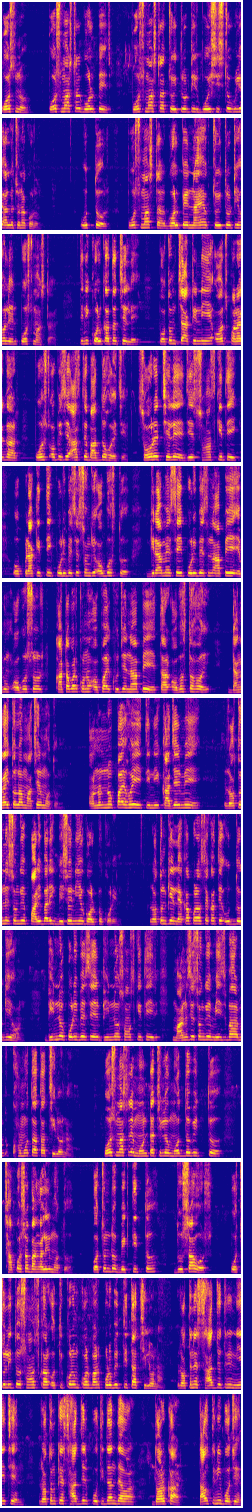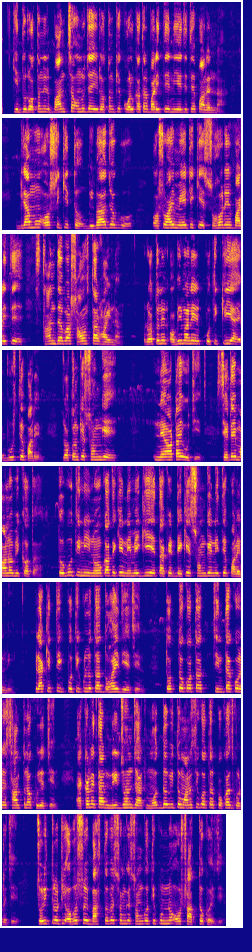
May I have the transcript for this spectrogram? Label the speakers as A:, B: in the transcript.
A: প্রশ্ন, পোস্টমাস্টার গল্পের পোস্টমাস্টার চরিত্রটির বৈশিষ্ট্যগুলি আলোচনা করো। উত্তর, পোস্টমাস্টার গল্পের নায়ক চরিত্রটি হলেন পোস্টমাস্টার। তিনি কলকাতার ছেলে, প্রথম চাকরি নিয়ে অজ পাড়াগার পোস্ট অফিসে আসতে বাধ্য হয়েছেন। শহরের ছেলে যে সাংস্কৃতিক ও প্রাকৃতিক পরিবেশের সঙ্গে অভ্যস্ত, গ্রামে সেই পরিবেশ না পেয়ে এবং অবসর কাটাবার কোনো উপায় খুঁজে না পেয়ে তার অবস্থা হয় ডাঙায় তোলা মাছের মতন। অনন্যপায় হয়েই তিনি কাজের মেয়ে রতনের সঙ্গে পারিবারিক বিষয় নিয়ে গল্প করেন। রতনকে লেখাপড়া শেখাতে উদ্যোগী হন। ভিন্ন পরিবেশের, ভিন্ন সংস্কৃতির মানুষের সঙ্গে মিশবার ক্ষমতা তার ছিল না। পৌষ পোস্টমাস্টারের মনটা ছিল মধ্যবিত্ত ছাপোসা বাঙালির মতো। প্রচণ্ড ব্যক্তিত্ব, দুঃসাহস, প্রচলিত সংস্কার অতিক্রম করবার প্রবৃত্তি তার ছিল না। রতনের সাহায্য তিনি নিয়েছেন রতনকে সাহায্যের প্রতিদান দেওয়া দরকার, তাও তিনি বোঝেন। কিন্তু রতনের বাঞ্ছা অনুযায়ী রতনকে কলকাতার বাড়িতে নিয়ে যেতে পারেন না। গ্রাম্য অশিক্ষিত, বিবাহযোগ্য, অসহায় মেয়েটিকে শহরের বাড়িতে স্থান দেওয়ার সাহস তার হয় না। রতনের অভিমানের প্রতিক্রিয়ায় বুঝতে পারেন, রতনকে সঙ্গে নেওয়াটাই উচিত, সেটাই মানবিকতা। তবু তিনি নৌকা থেকে নেমে গিয়ে তাকে ডেকে সঙ্গে নিতে পারেননি। প্রাকৃতিক প্রতিকূলতা দোহাই দিয়েছেন তত্ত্বকথা চিন্তা করে সান্ত্বনা খুঁজেছেন। এখানে তার নির্ঝঞ্ঝাট মধ্যবিত্ত মানসিকতার প্রকাশ ঘটেছে। চরিত্রটি অবশ্যই বাস্তবের সঙ্গে সঙ্গতিপূর্ণ ও সার্থক হয়েছে।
